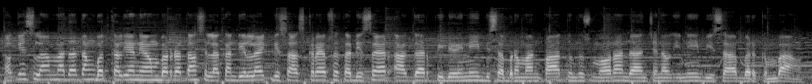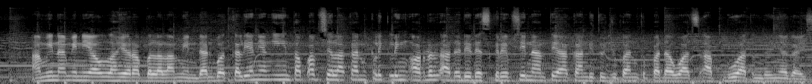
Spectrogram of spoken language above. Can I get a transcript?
Oke selamat datang buat kalian yang baru datang. Silahkan di like, di subscribe, serta di share agar video ini bisa bermanfaat untuk semua orang dan channel ini bisa berkembang. Amin amin ya Allah ya Rabbal Alamin. Dan buat kalian yang ingin top up silahkan klik link order ada di deskripsi. Nanti akan ditujukan kepada whatsapp gua tentunya guys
